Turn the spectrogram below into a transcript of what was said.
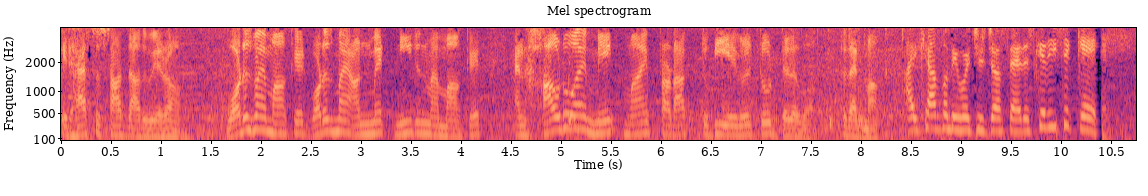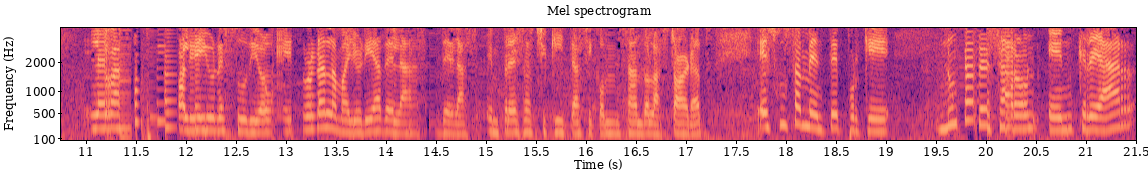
It has to start the other way around. What is my market? What is my unmet need in my market? And how do I make my product to be able to deliver to that market? I can't believe what you just said. Es que dice que la razón por la cual hay un estudio que truenan la mayoría de las, de las empresas chiquitas y comenzando las startups es justamente porque nunca pensaron en crear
